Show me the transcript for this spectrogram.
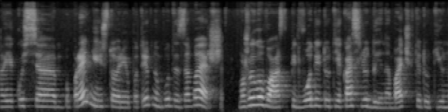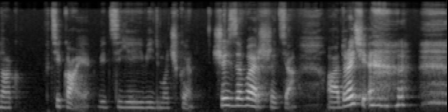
е, якусь е, попередню історію потрібно буде завершити. Можливо, вас підводить тут якась людина. Бачите, тут юнак втікає від цієї відьмочки. Щось завершиться. А, до речі,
